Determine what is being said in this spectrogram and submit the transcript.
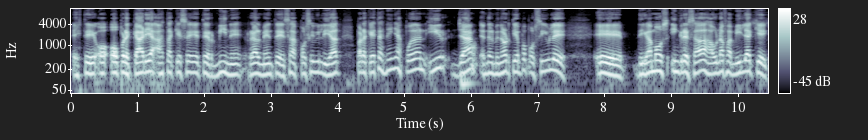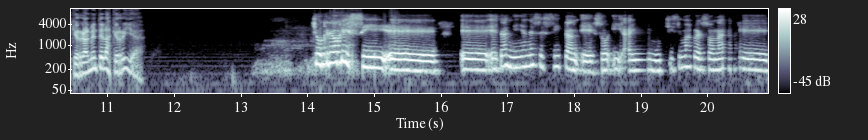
este, o, precaria hasta que se determine realmente esa posibilidad para que estas niñas puedan ir ya en el menor tiempo posible, eh, digamos, ingresadas a una familia que, realmente las querría. Yo creo que sí. Eh, eh, estas niñas necesitan eso y hay muchísimas personas que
